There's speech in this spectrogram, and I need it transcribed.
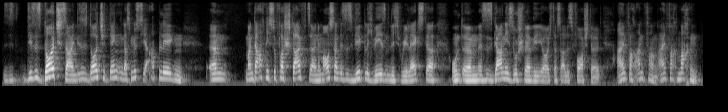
Dieses Deutschsein, dieses deutsche Denken, das müsst ihr ablegen. Ähm, man darf nicht so versteift sein. Im Ausland ist es wirklich wesentlich relaxter und ähm, es ist gar nicht so schwer, wie ihr euch das alles vorstellt. Einfach anfangen, einfach machen.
